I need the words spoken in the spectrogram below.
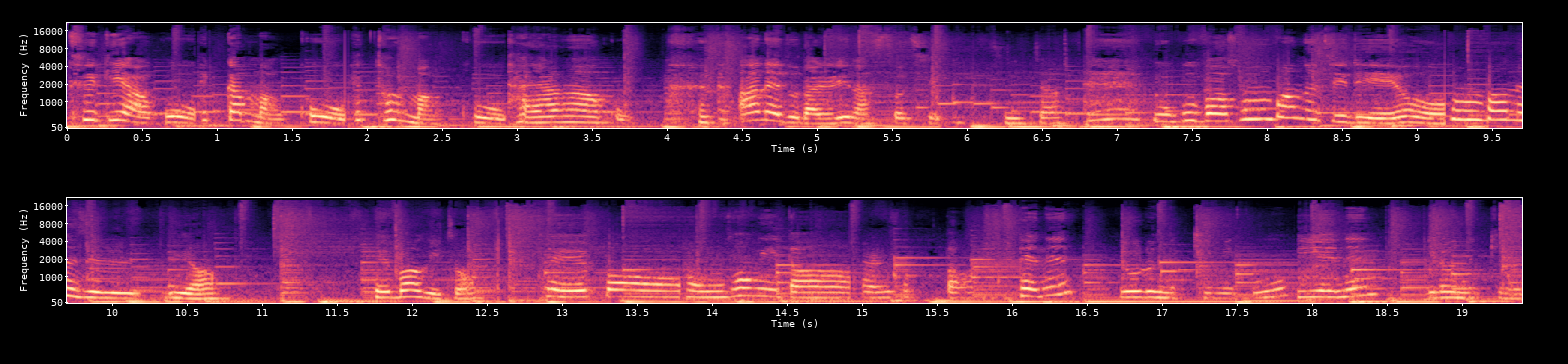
특이하고 색감 많고 패턴 많고 다양하고 안에도 난리 났어 지금. 진짜. 요거 봐 손바느질이에요. 손바느질이야 대박이죠. 대박. 정성이다. 잘 샀다. 밑에는 요런 느낌이고 위에는 이런 느낌이고.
